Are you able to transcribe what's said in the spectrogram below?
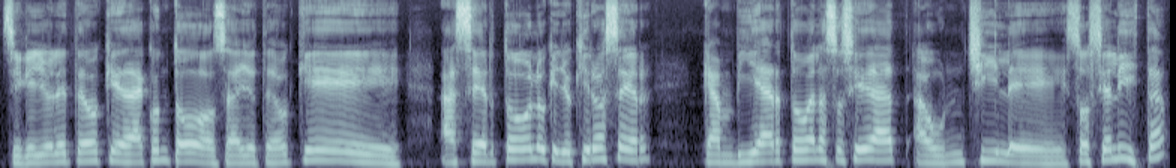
Así que yo le tengo que dar con todo. O sea, yo tengo que hacer todo lo que yo quiero hacer, cambiar toda la sociedad a un Chile socialista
